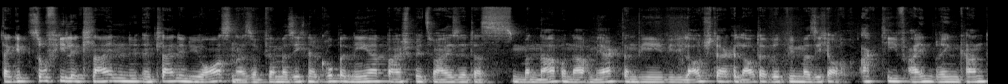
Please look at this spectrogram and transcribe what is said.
da gibt es so viele kleine, kleine Nuancen. Also wenn man sich einer Gruppe nähert, beispielsweise, dass man nach und nach merkt, dann wie, wie die Lautstärke lauter wird, wie man sich auch aktiv einbringen kann.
